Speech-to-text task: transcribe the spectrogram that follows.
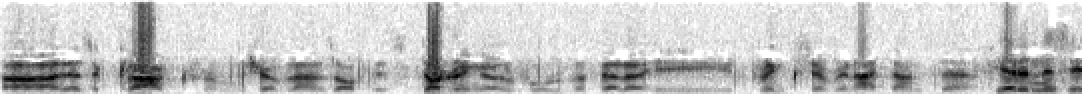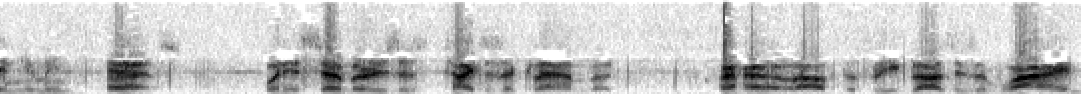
Uh, there's a clerk from Chauvelin's office. Doddering old fool of a fellow. He drinks every night downstairs. Here in this inn, you mean? Yes. When he's sober, he's as tight as a clam, but, well, after three glasses of wine,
